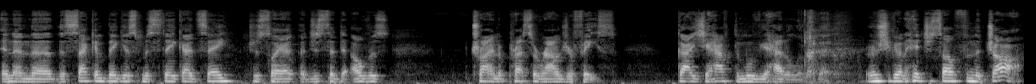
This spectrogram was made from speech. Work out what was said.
And then the, the second biggest mistake I'd say, just like I, I just said to Elvis, trying to press around your face. Guys, you have to move your head a little bit, or else you're going to hit yourself in the jaw.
